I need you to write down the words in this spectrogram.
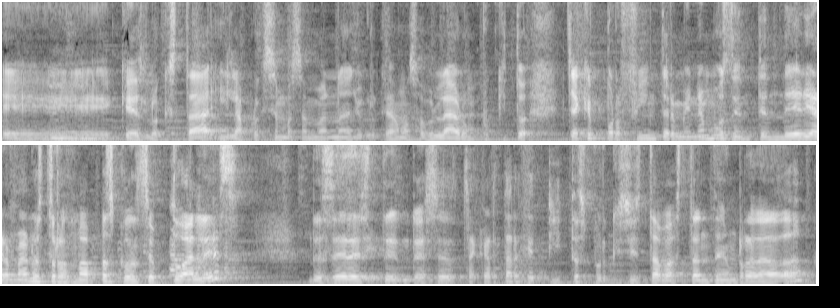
Eh, Que es lo que está. Y la próxima semana yo creo que vamos a hablar un poquito, ya que por fin terminemos de entender y armar nuestros mapas conceptuales. De ser este, de sacar tarjetitas porque sí está bastante enredada.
